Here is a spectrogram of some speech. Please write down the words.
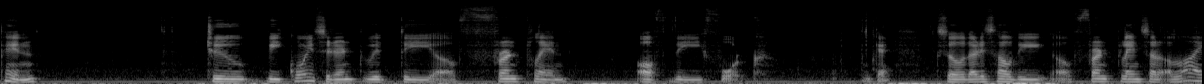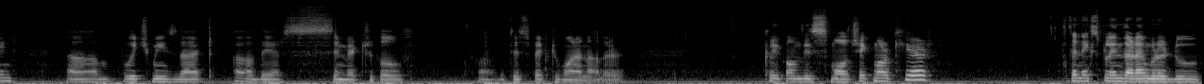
pin to be coincident with the uh, front plane of the fork. Okay? So that is how the uh, front planes are aligned um, which means that uh, they are symmetrical uh, with respect to one another click on this small check mark here. The next plane that I'm going to do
